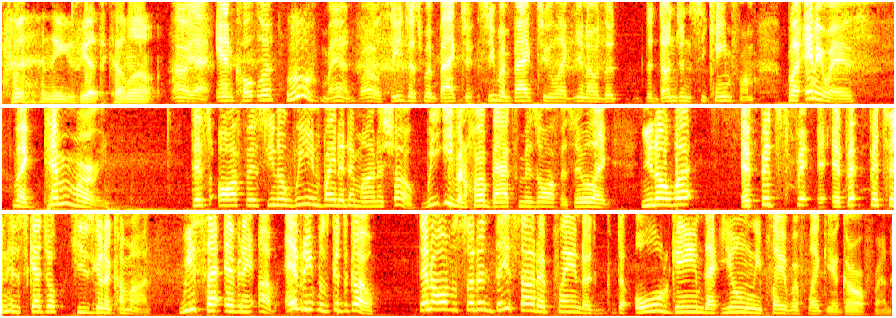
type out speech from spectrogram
and he's yet to come out. Oh yeah, Ann Coulter. Ooh man, wow. She just went back to she went back to like you know the the dungeons she came from. But anyways, like Tim Murray, this office, you know, we invited him on the show. We even heard back from his office. They were like, you know what? If it's if it fits in his schedule, he's gonna come on. We set everything up. Everything was good to go. Then all of a sudden, they started playing the the old game that you only play with like your girlfriend.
